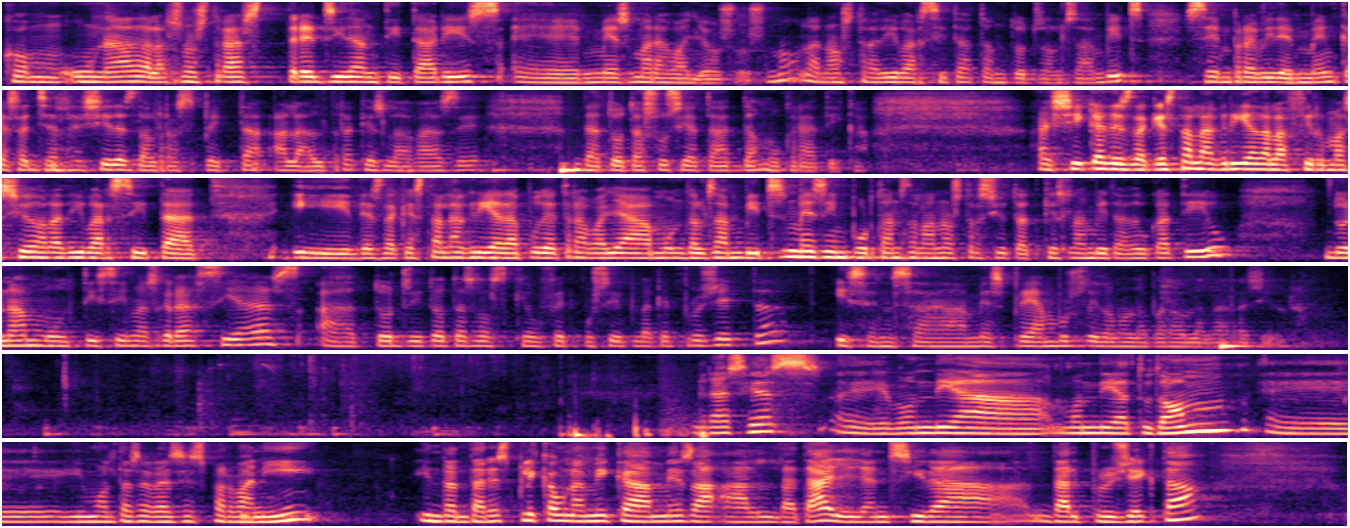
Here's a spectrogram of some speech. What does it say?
com una de les nostres trets identitaris eh, més meravellosos, no? la nostra diversitat en tots els àmbits, sempre evidentment que s'exerceixi des del respecte a l'altre, que és la base de tota societat democràtica. Així que des d'aquesta alegria de l'afirmació de la diversitat i des d'aquesta alegria de poder treballar en un dels àmbits més importants de la nostra ciutat, que és l'àmbit educatiu, donar moltíssimes gràcies a tots i totes els que heu fet possible aquest projecte i sense més preàmbuls li dono la paraula a la regidora. Gràcies, eh, bon, dia, bon dia a tothom eh, i moltes gràcies per venir. Intentaré explicar una mica més al detall en si de, del projecte.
